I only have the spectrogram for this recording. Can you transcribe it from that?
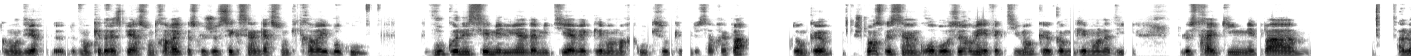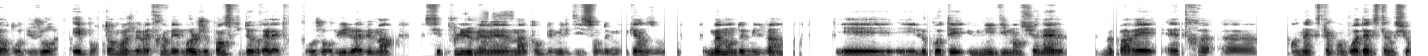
comment dire, de, de, manquer de respect à son travail parce que je sais que c'est un garçon qui travaille beaucoup. Vous connaissez mes liens d'amitié avec Clément Marcoux qui s'occupe de sa prépa. Donc, euh, je pense que c'est un gros bosseur, mais effectivement, que comme Clément l'a dit, le striking n'est pas à l'ordre du jour. Et pourtant, moi, je vais mettre un bémol. Je pense qu'il devrait l'être. Aujourd'hui, le MMA, c'est plus le même MMA qu'en 2010, en 2015 ou, même en 2020. Et, le côté unidimensionnel me paraît être euh, en, en, voie d'extinction,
